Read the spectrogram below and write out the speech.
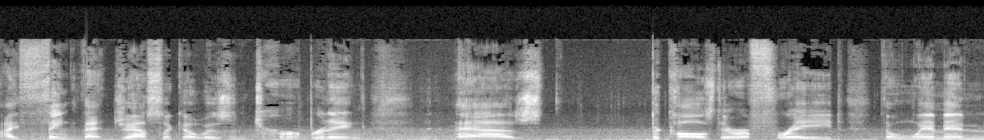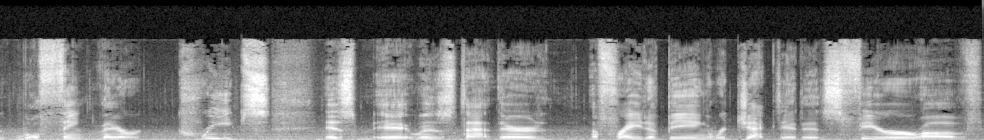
I think that Jessica was interpreting as because they're afraid the women will think they're creeps is it was that they're afraid of being rejected it's fear of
